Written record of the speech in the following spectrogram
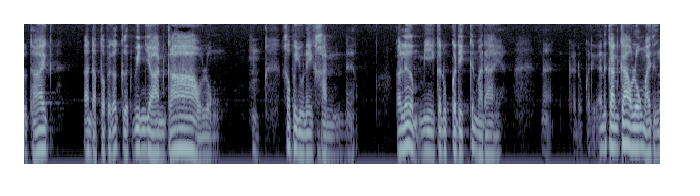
สุดท้ายอันดับต่อไปก็เกิดวิญญาณก้าวลง เข้าไปอยู่ในคันนะก็เริ่มมีกระดุกกระดิกขึ้นมาได้นะกระดุกกระดิกอันการก้าวลงหมายถึง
